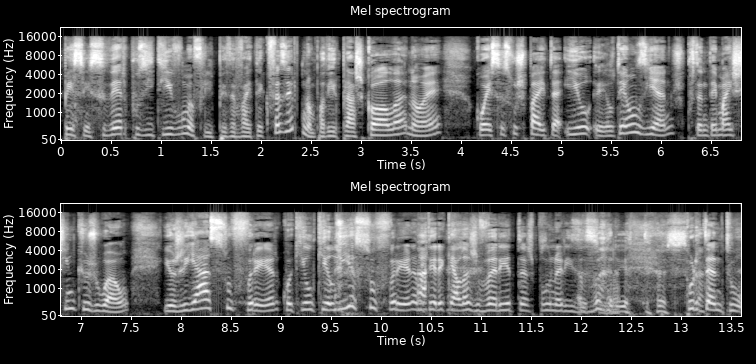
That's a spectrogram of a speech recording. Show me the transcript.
Pensei, se der positivo, o meu filho Pedro vai ter que fazer, porque não pode ir para a escola, não é? Com essa suspeita. E eu, ele tem 11 anos, portanto tem mais 5 que o João, e já ia a sofrer com aquilo que ele ia sofrer a meter aquelas varetas pelo nariz acima. Varetas. Portanto,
